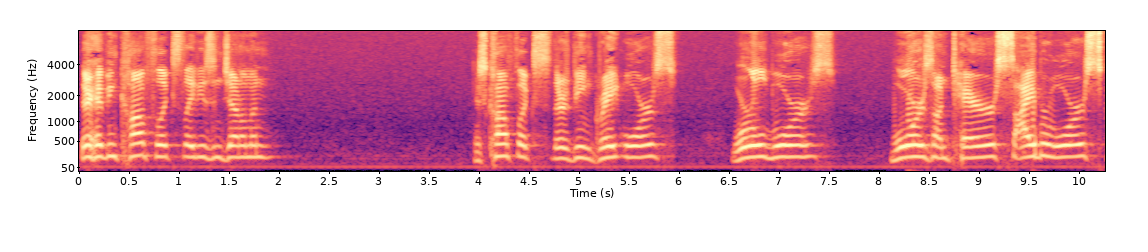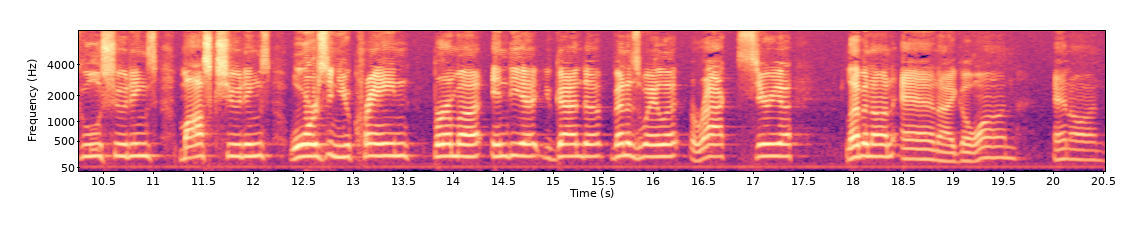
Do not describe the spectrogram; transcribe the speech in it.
There have been conflicts, ladies and gentlemen. There's conflicts. There's been great wars, world wars, wars on terror, cyber wars, school shootings, mosque shootings, wars in Ukraine, Burma, India, Uganda, Venezuela, Iraq, Syria, Lebanon, and I go on and on.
